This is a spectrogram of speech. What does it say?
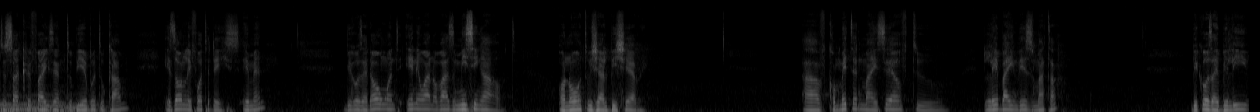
to sacrifice and to be able to come, it's only 40 days. Amen. Because I don't want any one of us missing out on what we shall be sharing. I've committed myself to labor in this matter because I believe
